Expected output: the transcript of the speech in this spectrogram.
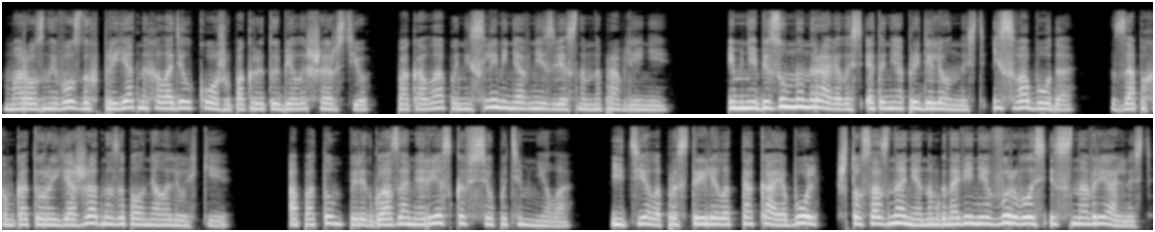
Морозный воздух приятно холодил кожу, покрытую белой шерстью, пока лапы несли меня в неизвестном направлении. И мне безумно нравилась эта неопределенность и свобода, запахом которой я жадно заполняла легкие. А потом перед глазами резко все потемнело. И тело прострелила такая боль, что сознание на мгновение вырвалось из сна в реальность.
